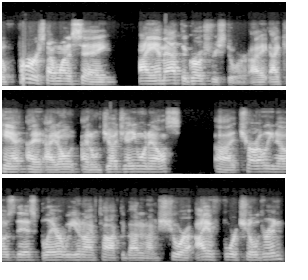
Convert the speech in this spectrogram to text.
So first, I want to say I am at the grocery store. I, I can't. I, I don't. I don't judge anyone else. Uh, Charlie knows this. Blaire, we and I have talked about it. I'm sure. I have four children.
